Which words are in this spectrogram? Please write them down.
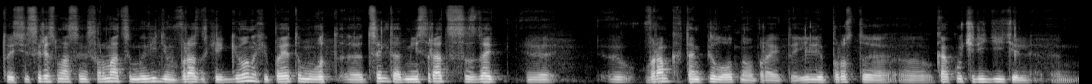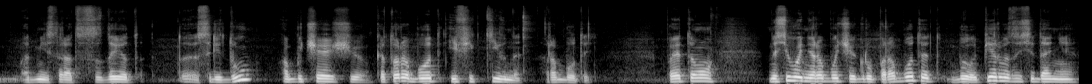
то есть из средств массовой информации мы видим в разных регионах, и поэтому вот э, цель администрации создать э, э, в рамках там пилотного проекта или просто как учредитель администрации создает среду, обучающую, которая будет эффективно работать. Поэтому на сегодня рабочая группа работает. Было первое заседание,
